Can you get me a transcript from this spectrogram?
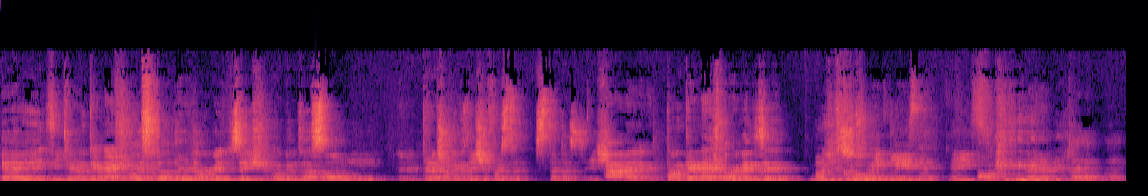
É, é- International Standard Organization, organização. International Organization for Sta- Standardization. Ah, é. Então, International Organization. Bom, continua em inglês, né? É isso. É, é, é.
